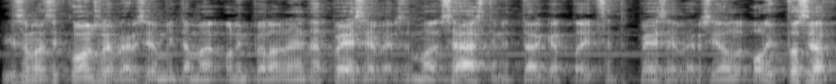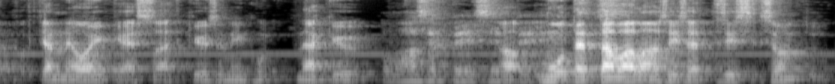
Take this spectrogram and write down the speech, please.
niin sanoin, se konsoliversio, mitä mä olin pelannut näitä PC-versio, mä säästin nyt tällä kertaa itse, että PC-versio oli tosiaan Janne oikeassa, että kyllä se niin kuin näkyy. Onhan se PC. No, muuten tavallaan siis, että siis se on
